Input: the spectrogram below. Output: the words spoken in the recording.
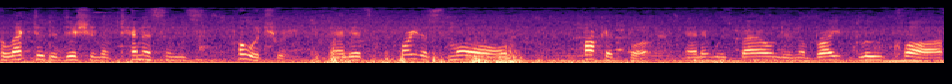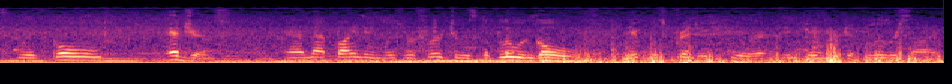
collected edition of Tennyson's poetry. And it's quite a small pocket book, and it was bound in a bright blue cloth with gold edges and that binding was referred to as the blue and gold. It was printed here in Cambridge at the Riverside.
